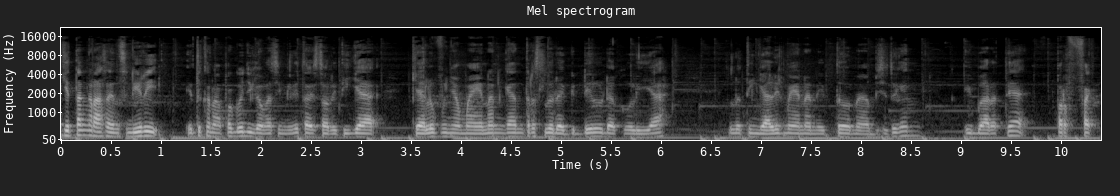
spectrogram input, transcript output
kita ngerasain sendiri. Itu kenapa gue juga masih milih Toy Story 3. Kayak lu punya mainan kan, terus lu udah gede, lu udah kuliah, lu tinggalin mainan itu. Nah, habis itu kan ibaratnya perfect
